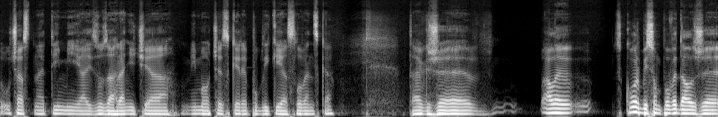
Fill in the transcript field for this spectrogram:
účastné týmy aj zo zahraničia mimo Českej republiky a Slovenska. Takže, ale skôr by som povedal, že,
